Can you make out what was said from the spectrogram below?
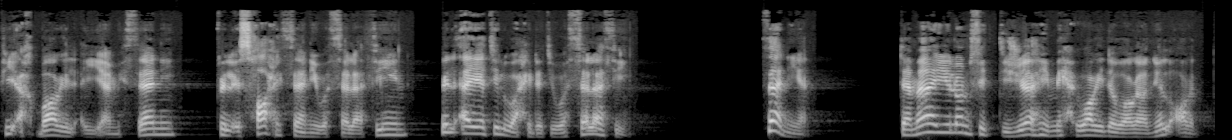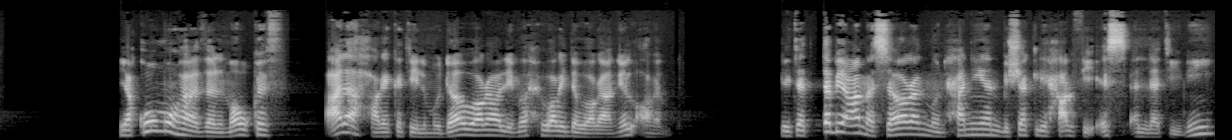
في أخبار الأيام الثاني في الإصحاح الثاني والثلاثين في الآية الواحدة والثلاثين. ثانيا تمايل في اتجاه محور دوران الأرض. يقوم هذا الموقف على حركة المداورة لمحور دوران الأرض. لتتبع مسارا منحنيا بشكل حرف S اللاتيني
